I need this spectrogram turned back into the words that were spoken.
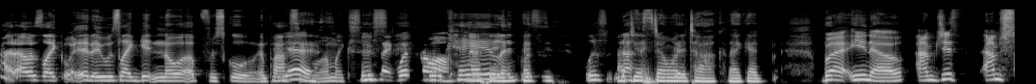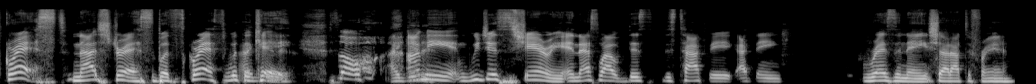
And I was like, it, it was like getting Noah up for school. Impossible. Yes. I'm like, sis, like, what's wrong? okay, Nothing. like, I what's- just, what's I just don't want to talk. Like I, but you know, I'm just, I'm stressed, not stressed, but stressed with I a get it. So I, I it. mean, we just sharing, and that's why this this topic I think resonates. Shout out to Fran.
